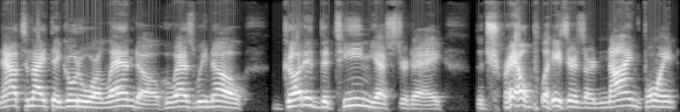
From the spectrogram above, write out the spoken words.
now tonight they go to Orlando, who, as we know, gutted the team yesterday. The Trailblazers are nine point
